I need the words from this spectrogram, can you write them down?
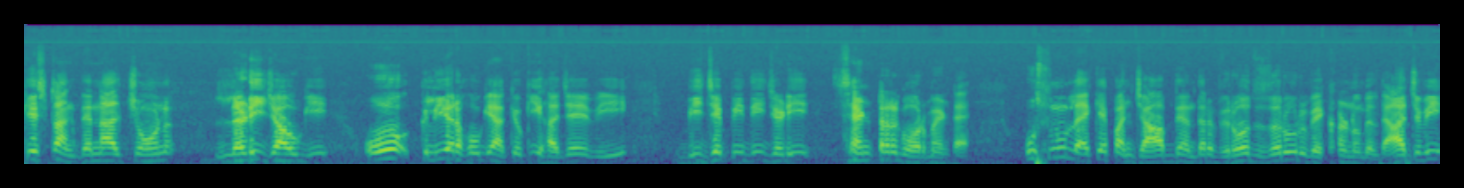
ਕਿਸ ਢੰਗ ਦੇ ਨਾਲ ਚੋਣ ਲੜੀ ਜਾਊਗੀ? ਉਹ ਕਲੀਅਰ ਹੋ ਗਿਆ ਕਿਉਂਕਿ ਹਜੇ ਵੀ ਬੀਜੇਪੀ ਦੀ ਜਿਹੜੀ ਸੈਂਟਰ ਗਵਰਨਮੈਂਟ ਹੈ ਉਸ ਨੂੰ ਲੈ ਕੇ ਪੰਜਾਬ ਦੇ ਅੰਦਰ ਵਿਰੋਧ ਜ਼ਰੂਰ ਵੇਖਣ ਨੂੰ ਮਿਲਦਾ ਅੱਜ ਵੀ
